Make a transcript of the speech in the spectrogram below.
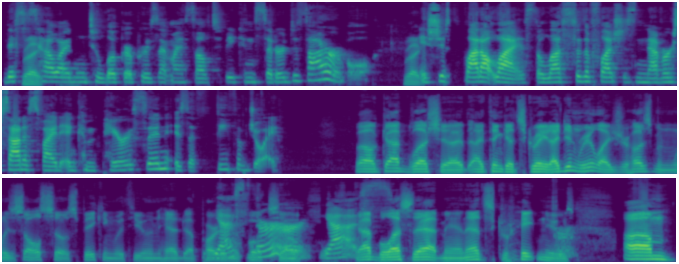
This right. is how I need to look or present myself to be considered desirable. Right. It's just flat out lies. The lust of the flesh is never satisfied, and comparison is a thief of joy. Well, God bless you. I, I, think it's great. I didn't realize your husband was also speaking with you and had a part yes, in the book. Sir. So yes. God bless that, man. That's great news. Um,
